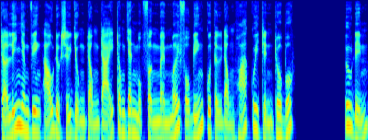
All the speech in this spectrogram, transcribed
Trợ lý nhân viên ảo được sử dụng rộng rãi trong danh mục phần mềm mới phổ biến của tự động hóa quy trình robot. Ưu điểm,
